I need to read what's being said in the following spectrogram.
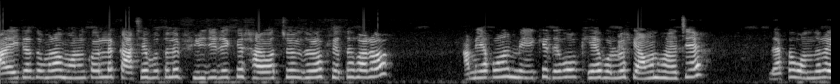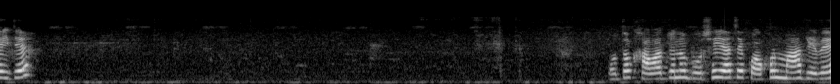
আর এটা তোমরা মনে করলে কাঁচের বোতলে ফ্রিজে রেখে সারা বছর ধরেও খেতে পারো। আমি এখন মেয়েকে দেবো খেয়ে বলব কেমন হয়েছে। দেখো বন্ধুরা, এই যে। ও তো খাওয়ার জন্য বসেই আছে, কখন মা দেবে?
